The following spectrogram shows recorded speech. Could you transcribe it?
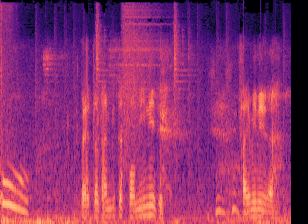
Ooh. Battle time kita 4 minit 5 minutes.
